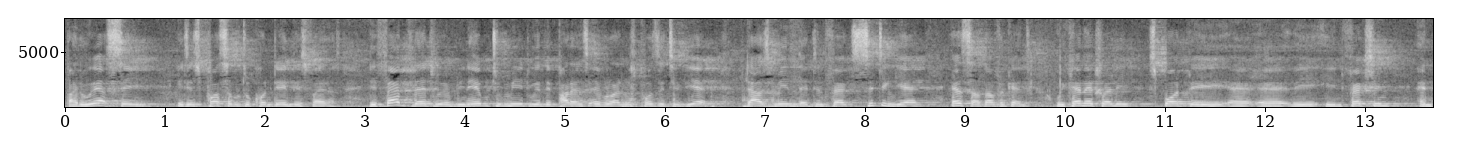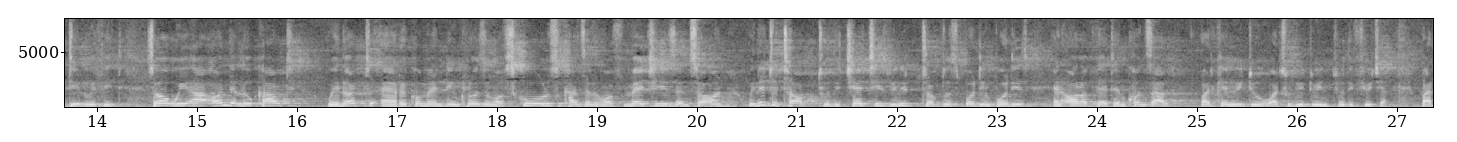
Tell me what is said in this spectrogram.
But we are saying it is possible to contain this virus. The fact that we have been able to meet with the parents, everyone is positive yet, does mean that in fact, sitting here as South Africans, we can actually spot the, uh, uh, the infection and deal with it. So we are on the lookout. We're not uh, recommending closing of schools, cancelling of matches, and so on. We need to talk to the churches, we need to talk to sporting bodies, and all of that, and consult what can we do, what should we do into the future. But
